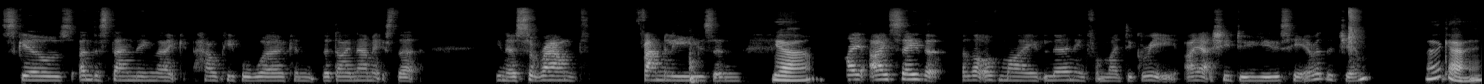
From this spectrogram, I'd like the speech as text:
skills, understanding like how people work and the dynamics that, you know, surround families and yeah. I, I say that a lot of my learning from my degree I actually do use here at the gym. Okay.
